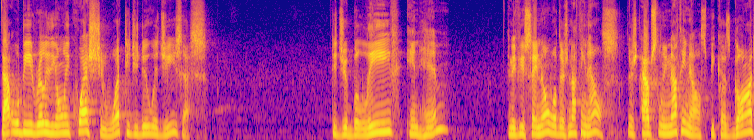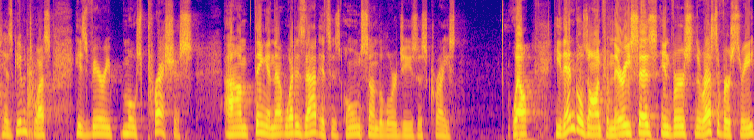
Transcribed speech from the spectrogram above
that will be really the only question. What did you do with Jesus? Did you believe in him? And if you say, no, well, there's nothing else. There's absolutely nothing else because God has given to us his very most precious um, thing. And that, what is that? It's his own son, the Lord Jesus Christ. Well, he then goes on from there. He says in verse, the rest of verse 3,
